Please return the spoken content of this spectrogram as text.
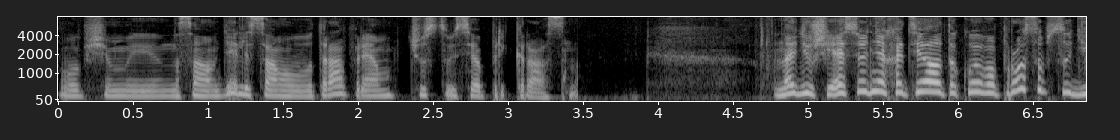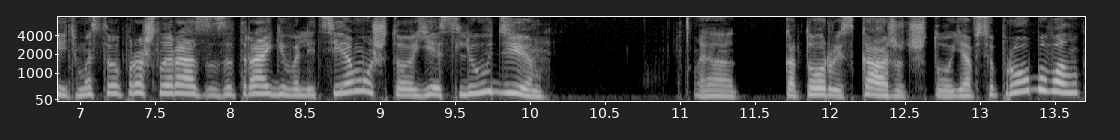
В общем, и на самом деле с самого утра прям чувствую себя прекрасно. Надюш, я сегодня хотела такой вопрос обсудить. Мы с тобой в прошлый раз затрагивали тему, что есть люди, которые скажут, что я все пробовал,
